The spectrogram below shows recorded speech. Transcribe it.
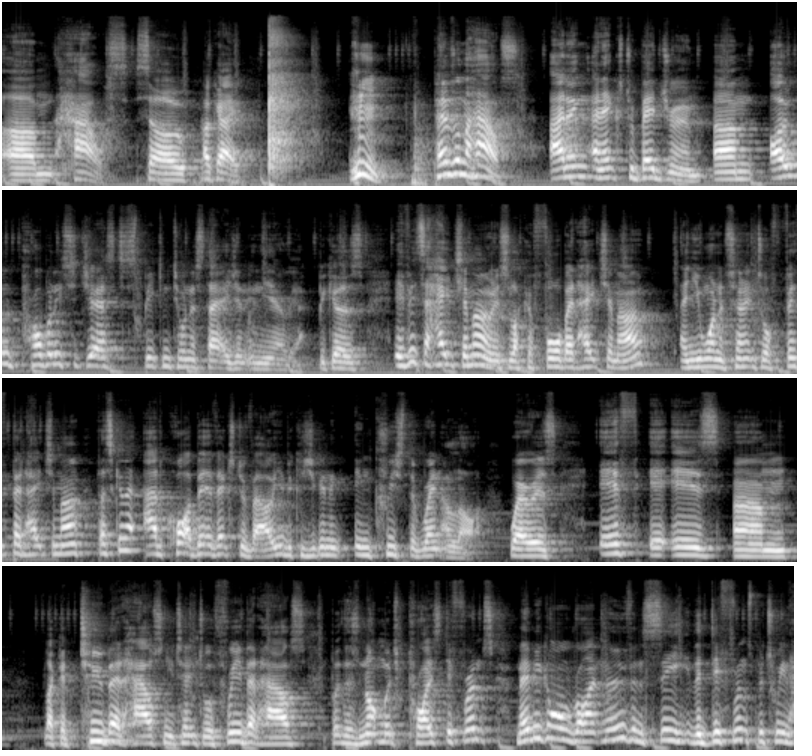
um, house. So, okay, depends on the house. Adding an extra bedroom, um, I would probably suggest speaking to an estate agent in the area because if it's a HMO and it's like a four bed HMO and you want to turn it into a fifth bed HMO, that's going to add quite a bit of extra value because you're going to increase the rent a lot. Whereas if it is um, like a two bed house and you turn it into a three bed house, but there's not much price difference, maybe go on Rightmove and see the difference between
